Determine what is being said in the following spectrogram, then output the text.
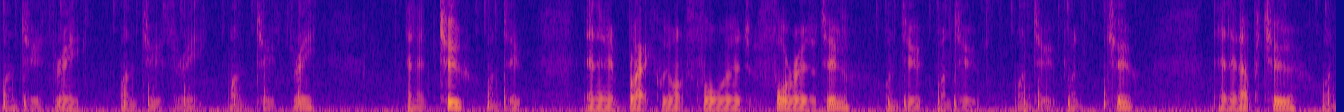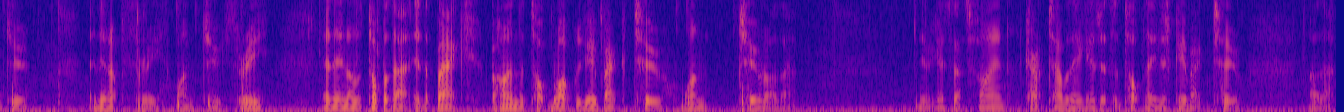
One, two, three, one, two, three, one, two, three. And then two, one, two, and then in black we want forward four rows of two. One, two, one, two, one, two, one, two. And then up two, one, two. And then up three, one, two, three. And then on the top of that, at the back, behind the top block, we go back two, one, two, like that. There we go, so that's fine. Tell, but there you go, so it's the top there, just go back two, like that.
